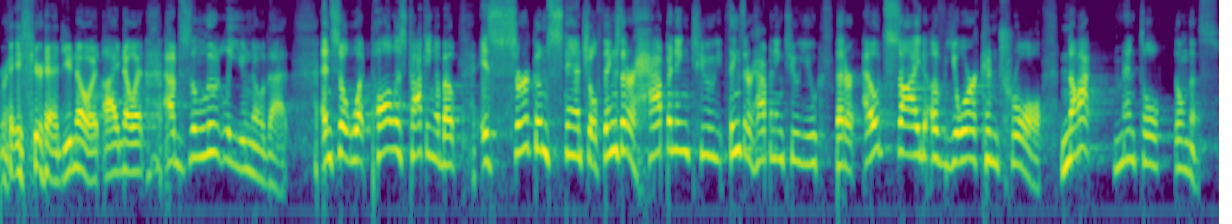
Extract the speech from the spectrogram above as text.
Raise your hand. You know it. I know it. Absolutely, you know that. And so, what Paul is talking about is circumstantial things that are happening to things that are happening to you that are outside of your control, not mental illness.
